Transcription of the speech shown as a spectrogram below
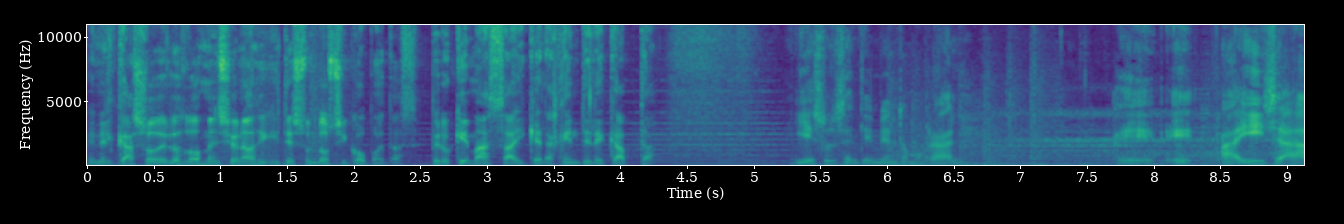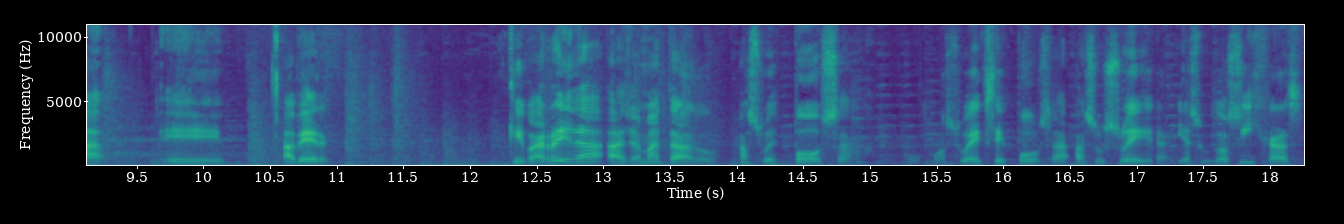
En el caso de los dos mencionados dijiste son dos psicópatas, pero ¿qué más hay que a la gente le capta? Y es un sentimiento moral. Eh, eh, ahí ya, eh, a ver, que Barreda haya matado a su esposa o a su ex esposa, a su suegra y a sus dos hijas,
